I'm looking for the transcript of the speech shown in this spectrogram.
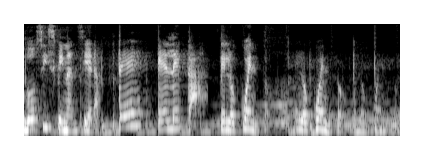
dosis financiera. TLK. Te lo cuento. Te lo cuento. Te lo cuento.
